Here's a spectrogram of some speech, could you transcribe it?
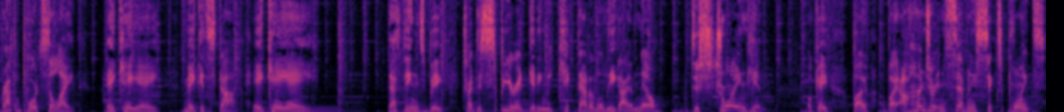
Rapaport's Delight, aka Make It Stop, aka that thing's big, tried to spearhead getting me kicked out of the league. I am now destroying him, okay, by, by 176 points.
